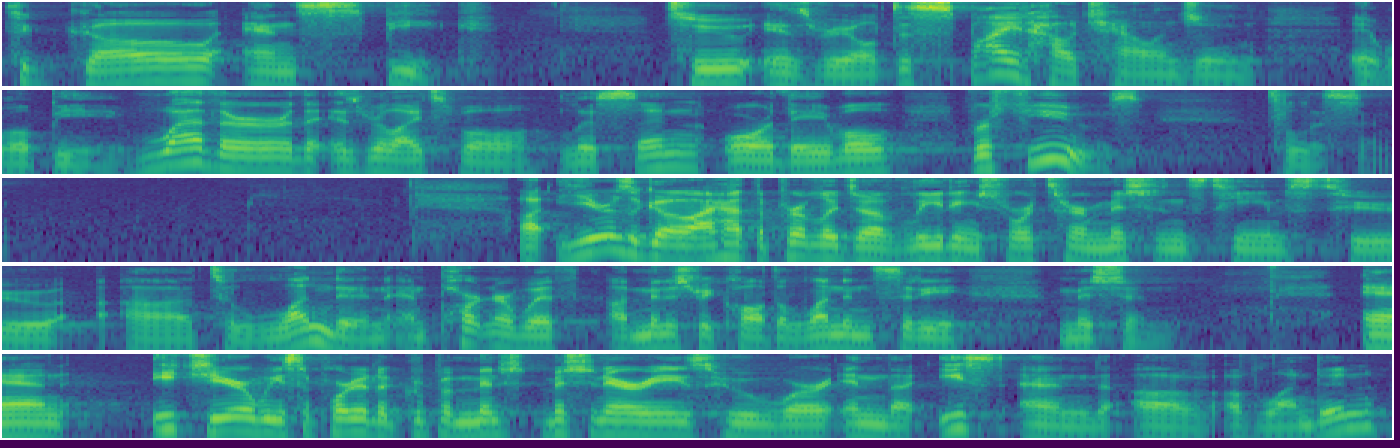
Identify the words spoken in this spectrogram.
to go and speak to Israel, despite how challenging it will be, whether the Israelites will listen or they will refuse to listen. Uh, years ago, I had the privilege of leading short term missions teams to, uh, to London and partner with a ministry called the London City Mission. And each year, we supported a group of missionaries who were in the east end of, of London,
